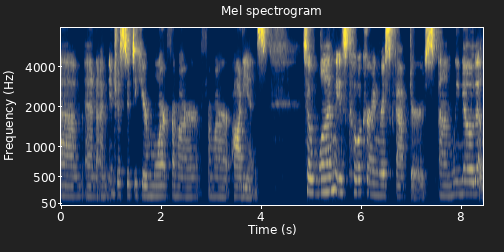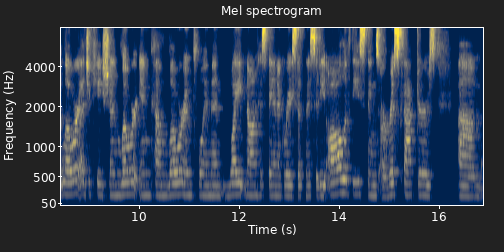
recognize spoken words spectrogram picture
um, and I'm interested to hear more from our, from our audience. So one is co-occurring risk factors. Um, we know that lower education, lower income, lower employment, white, non-Hispanic race, ethnicity, all of these things are risk factors um,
